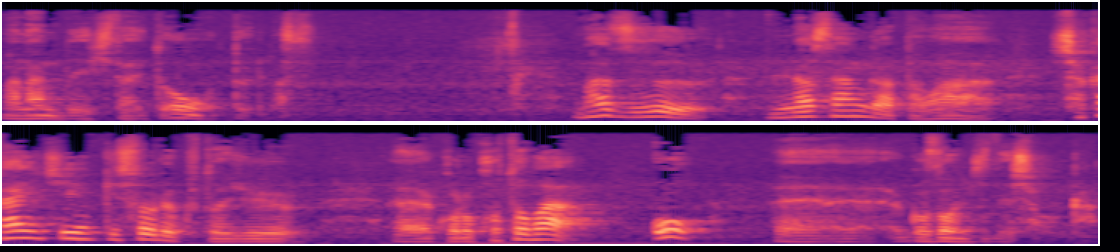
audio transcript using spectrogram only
学んでいきたいと思っております。まず皆さん方は社会人基礎力という、えー、この言葉を、えー、ご存知でしょうか、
